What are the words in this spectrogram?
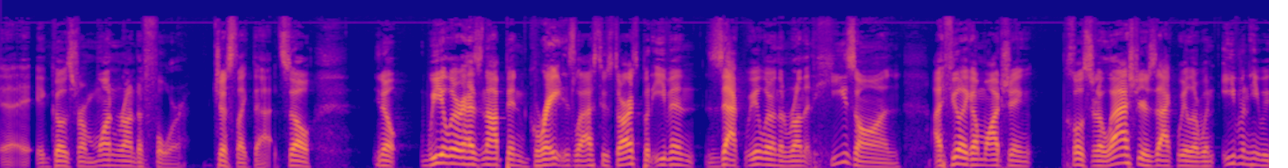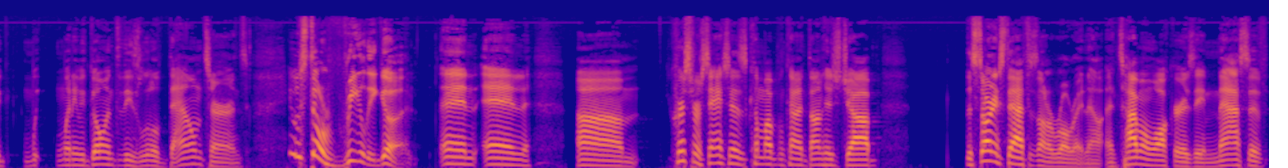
uh, it goes from one run to four, just like that. So, you know, Wheeler has not been great his last two starts, but even Zack Wheeler in the run that he's on, I feel like I'm watching closer to last year Zack Wheeler when even he would when he would go into these little downturns, it was still really good. And and um, Cristopher Sanchez has come up and kind of done his job. The starting staff is on a roll right now, and Taijuan Walker is a massive,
